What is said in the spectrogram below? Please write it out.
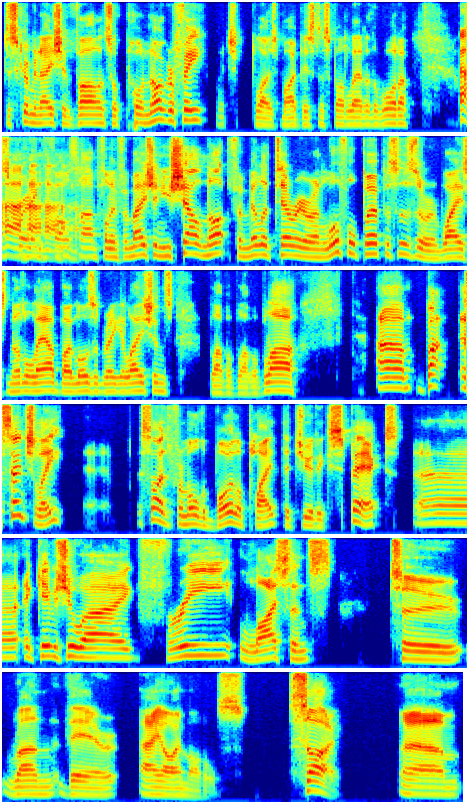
discrimination, violence, or pornography, which blows my business model out of the water. Spreading false, harmful information. You shall not, for military or unlawful purposes or in ways not allowed by laws and regulations, blah, blah, blah, blah, blah. Um, but essentially, aside from all the boilerplate that you'd expect, uh, it gives you a free license to run their AI models. So, um,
